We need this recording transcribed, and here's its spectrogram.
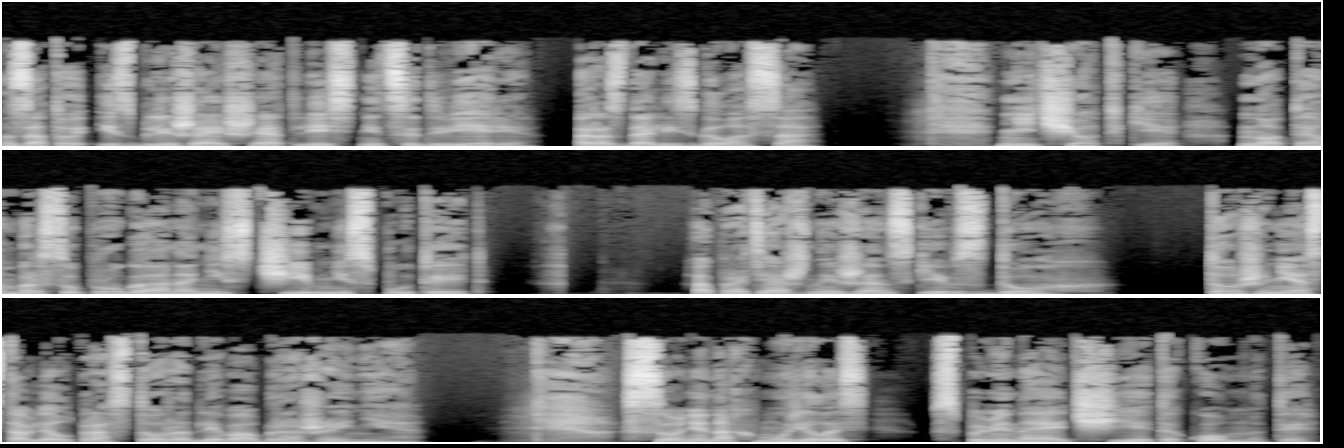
Зато из ближайшей от лестницы двери раздались голоса. Нечеткие, но тембр супруга она ни с чем не спутает. А протяжный женский вздох тоже не оставлял простора для воображения. Соня нахмурилась, вспоминая, чьи это комнаты.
